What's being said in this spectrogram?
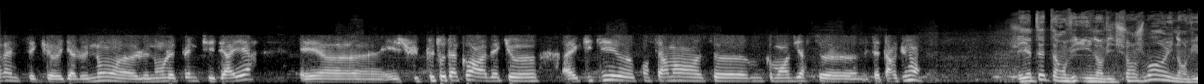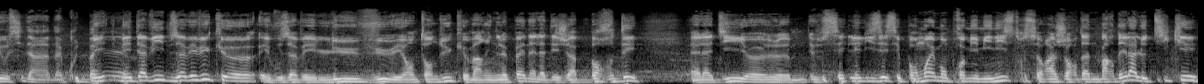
RN, c'est qu'il y a le nom, le nom Le Pen qui est derrière. Et, euh, et je suis plutôt d'accord avec euh, avec Didier euh, concernant ce, comment dire ce, cet argument. Il y a peut-être une envie de changement, une envie aussi d'un coup de Mais, balai. mais David, vous avez vu que, et vous avez lu, vu et entendu que Marine Le Pen, elle a déjà bordé. Elle a dit, euh, c'est- l'Élysée, c'est pour moi et mon Premier ministre sera Jordan Bardella. Le ticket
